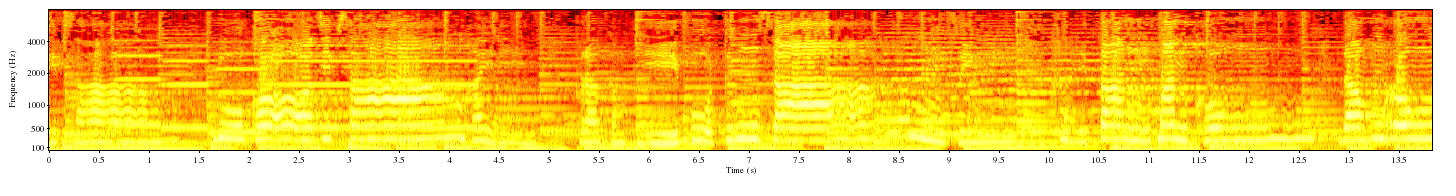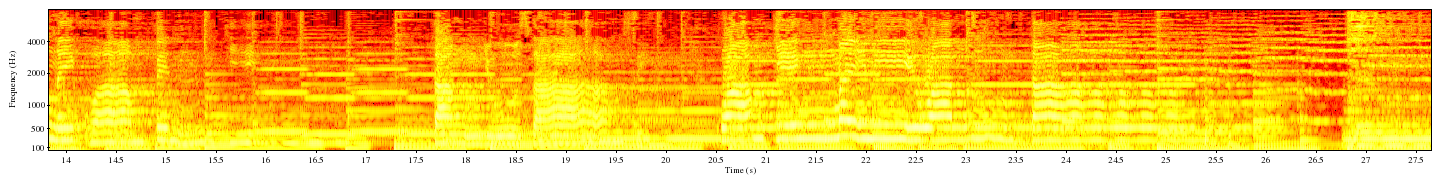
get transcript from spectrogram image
สิบสามดูข้อสิบสามให้ดี พระคำพีพูดถึงสามสิ่ง ให้ตั้งมั่นคง ดำรงในความเป็นจริง ตั้งอยู่สามสิ่ง ความจริงไม่มีวันตายหนึ่ง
